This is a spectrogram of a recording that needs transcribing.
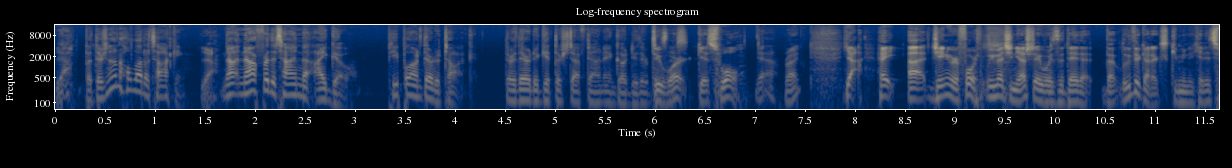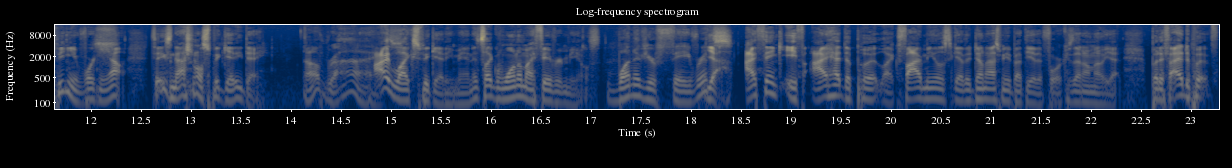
Yeah. But there's not a whole lot of talking. Yeah. Not not for the time that I go. People aren't there to talk. They're there to get their stuff done and go do their Do business. work. Get swole. Yeah. Right? Yeah. Hey, uh, January 4th, we mentioned yesterday was the day that, that Luther got excommunicated. Speaking of working out, today's National Spaghetti Day. All right. I like spaghetti, man. It's like one of my favorite meals. one of your favorites. Yeah. I think if I had to put like five meals together, don't ask me about the other four because I don't know yet. But if I had to put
